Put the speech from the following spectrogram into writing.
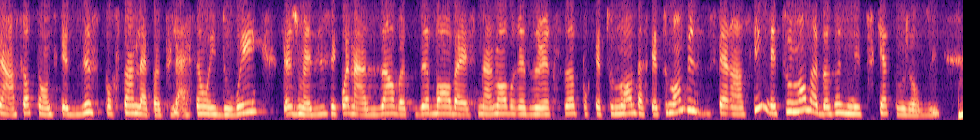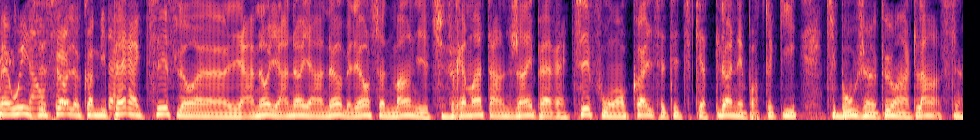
fait en sorte qu'on dit que 10% de la population est douée. Là, je me dis, c'est quoi dans 10 ans? On va te dire, bon, ben finalement, on va réduire ça pour que tout le monde, parce que tout le monde puisse se différencier, mais tout le monde a besoin d'une étiquette aujourd'hui. Ben oui, c'est ça. Là, comme hyperactif, là, euh, il y en a, il y en a, il y en a. Mais là, on se demande, y a-tu vraiment tant de gens hyperactifs où on colle cette étiquette-là à n'importe qui qui bouge un peu en classe? là?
